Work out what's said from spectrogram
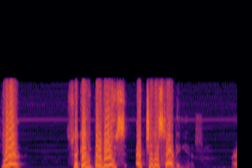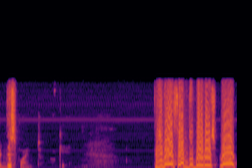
here, second pole is actually starting here at this point okay. We know from the Bode's plot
